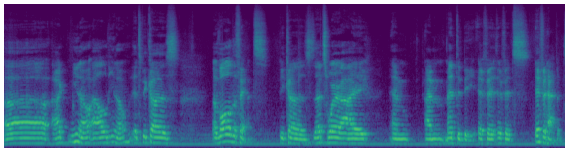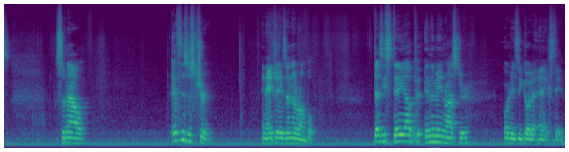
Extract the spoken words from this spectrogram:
uh, I you know I'll you know it's because of all the fans because that's where I am I'm meant to be if it if it's if it happens. So now, if this is true, and AJ is in the Rumble, does he stay up in the main roster, or does he go to NXT?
